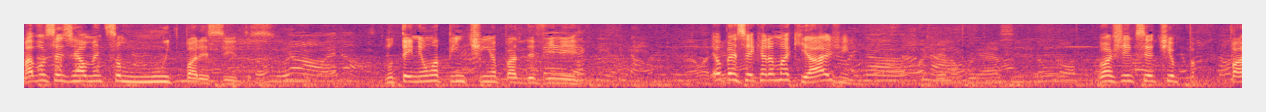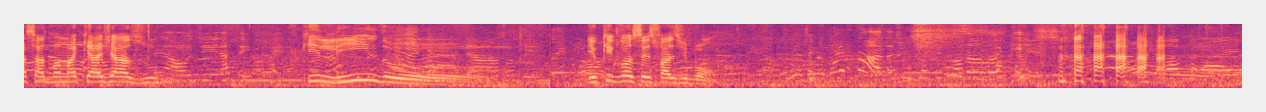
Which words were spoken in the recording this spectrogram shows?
Mas vocês realmente são muito parecidos. Não, é não. Não tem nenhuma pintinha pra Tem definir. aqui, ó. Não, Eu pensei que era maquiagem. Não, mas quem não conhece não nota. Eu achei que você tinha passado uma maquiagem azul. não, de nascença. Que lindo! E o que vocês fazem de bom? Não nada, a gente só fica andando aqui. Não, não?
